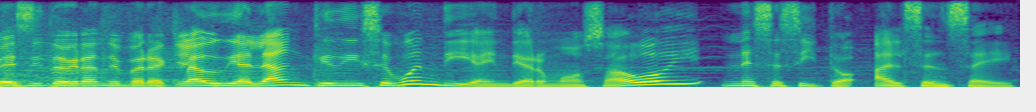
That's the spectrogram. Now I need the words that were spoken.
Besito grande para Claudia Lan que dice, buen día India Hermosa, hoy necesito al sensei,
